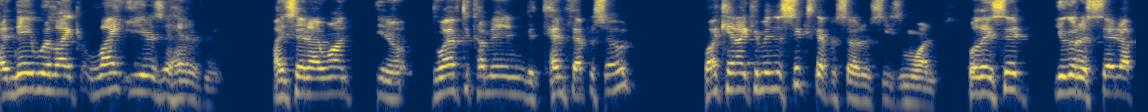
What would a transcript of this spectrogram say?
and they were like light years ahead of me. I said, I want, you know, do I have to come in the 10th episode? Why can't I come in the sixth episode of season one? Well, they said you're going to set up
